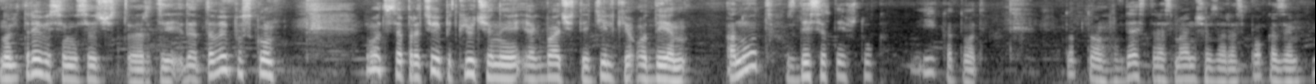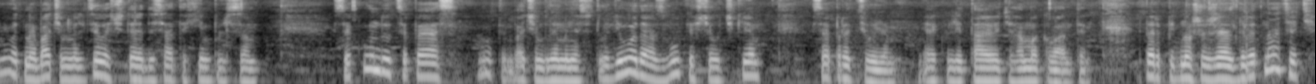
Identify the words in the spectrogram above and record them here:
0384 дата випуску. От все працює. Підключений, як бачите, тільки один анод з 10 штук і катод. Тобто в 10 разів менше зараз покази. І от ми бачимо 0,4 імпульса в секунду ЦПС. От, бачимо блимання світлодіода, звуки, щелчки. Все працює, як влітають гамма-кванти. Тепер підношу GS19.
